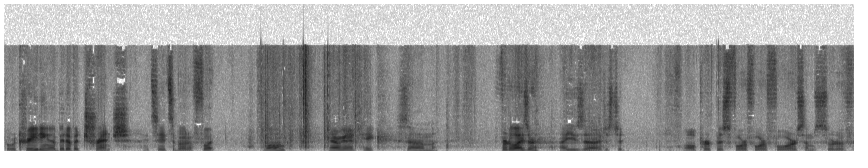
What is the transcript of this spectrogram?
But we're creating a bit of a trench I'd say it's about a foot long. Now we're going to take some fertilizer. I use uh, just a all-purpose 444, some sort of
